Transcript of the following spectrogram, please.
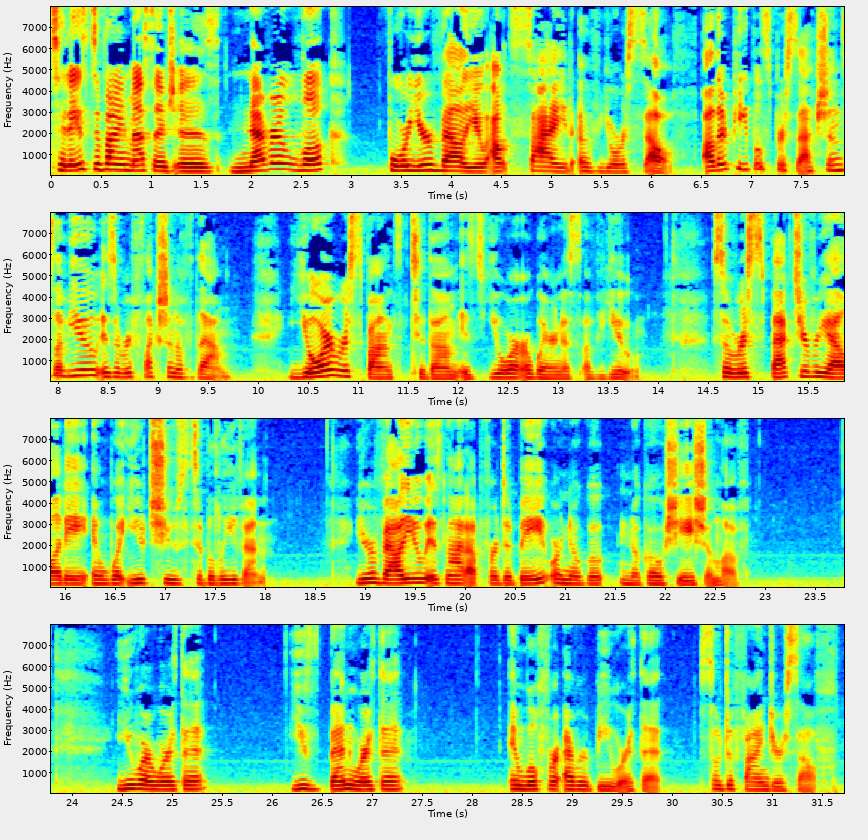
Today's divine message is never look for your value outside of yourself. Other people's perceptions of you is a reflection of them. Your response to them is your awareness of you. So respect your reality and what you choose to believe in. Your value is not up for debate or nego- negotiation, love. You are worth it. You've been worth it and will forever be worth it. So define yourself.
